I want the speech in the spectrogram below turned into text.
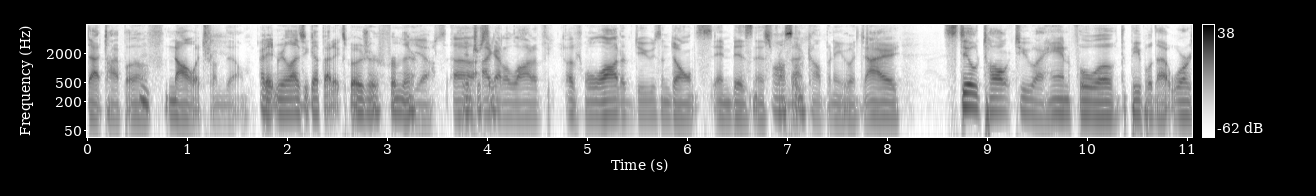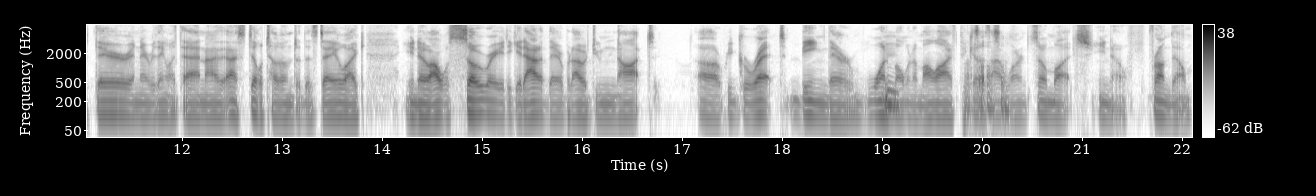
that type of knowledge from them. I didn't realize you got that exposure from there. Yes, uh, I got a lot of, of a lot of do's and don'ts in business from Awesome. that company, which I still talk to a handful of the people that work there and everything like that, and I, I still tell them to this day, like, you know, I was so ready to get out of there, but I do not uh, regret being there one moment of my life because awesome. I learned so much, you know, from them.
